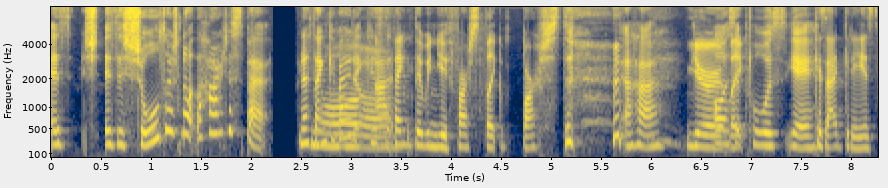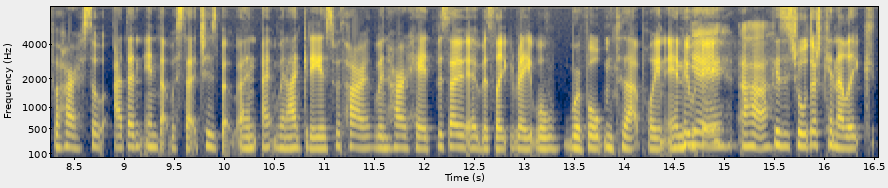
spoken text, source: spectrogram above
is is the shoulders not the hardest bit? When I think about it, Cause I because think that when you first like burst, uh-huh. you're Oh, I like suppose, yeah. because I grazed with her, so I didn't end up with stitches. But when I, when I grazed with her, when her head was out, it was like right, well, we've opened to that point anyway. Yeah, uh-huh. Because the shoulders kind of like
